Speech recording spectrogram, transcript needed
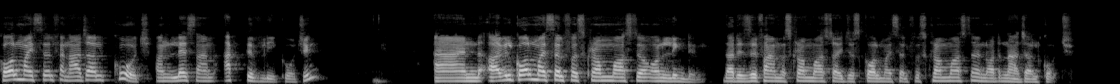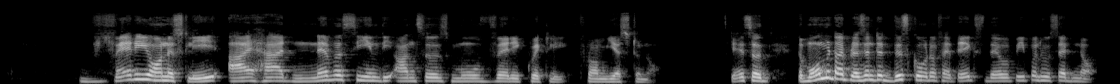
call myself an agile coach unless I'm actively coaching. And I will call myself a scrum master on LinkedIn. That is, if I'm a scrum master, I just call myself a scrum master, and not an agile coach. Very honestly, I had never seen the answers move very quickly from yes to no. Okay, so the moment I presented this code of ethics, there were people who said, no,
